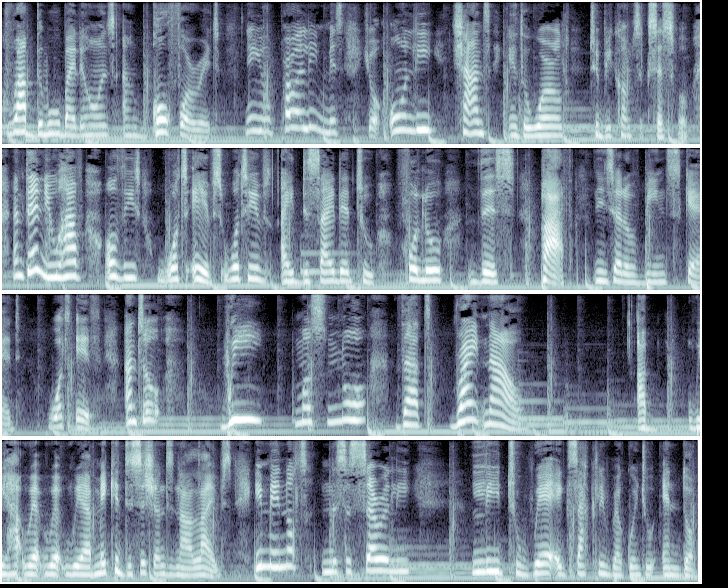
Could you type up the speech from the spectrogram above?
grab the bull by the horns and go for it, then you'll probably miss your only chance in the world to become successful. And then you have all these what ifs. What ifs I decided to follow this path instead of being scared? What if? And so we must know that right now, uh, we, ha- we, we, we are making decisions in our lives. It may not necessarily lead to where exactly we're going to end up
